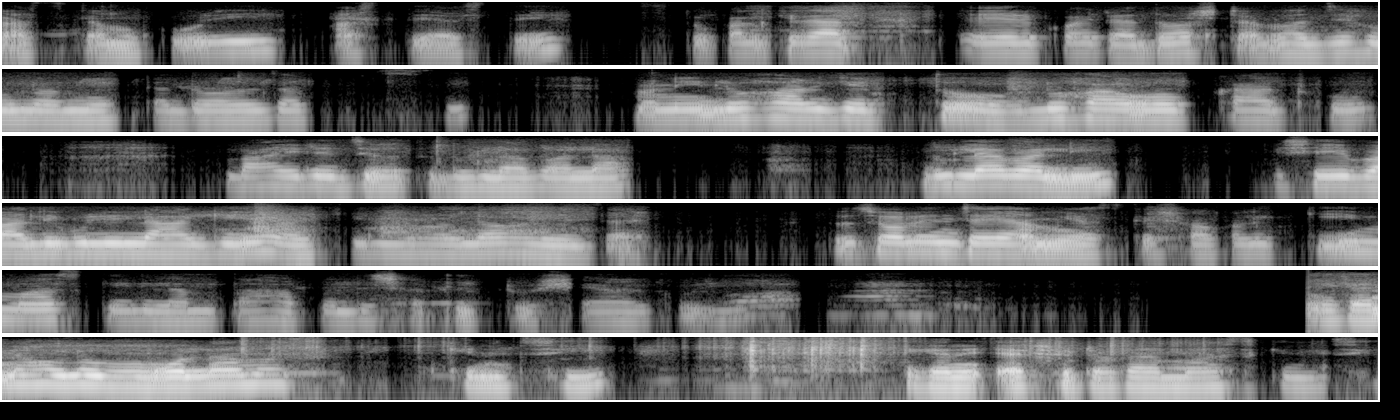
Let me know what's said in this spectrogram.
কাজ কাম করি, আস্তে আস্তে। তো কালকে রাত এর কয়টা? দশটা বাজে হলো, আমি একটা দরজা করছি মানে লোহার গেট তো, লোহা হোক কাঠ হোক বাইরে যেহেতু ধুলাবালা, ধুলাবালি, সেই বালিগুলি লাগে আর কি, ময়লা হয়ে যায়। তো চলেন যাই, আমি আজকে সকালে কি মাছ কিনলাম তা আপনাদের সাথে একটু শেয়ার করি। এখানে হলো মোলা মাছ কিনছি। এখানে একশো টাকার মাছ কিনছি।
